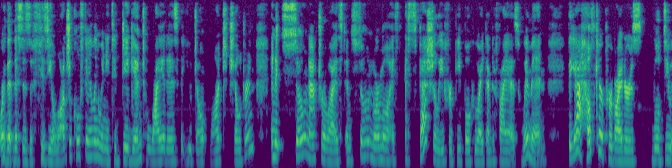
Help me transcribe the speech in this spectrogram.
or that this is a physiological failing. We need to dig into why it is that you don't want children. And it's so naturalized and so normalized, especially for people who identify as women, that yeah, healthcare providers will do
